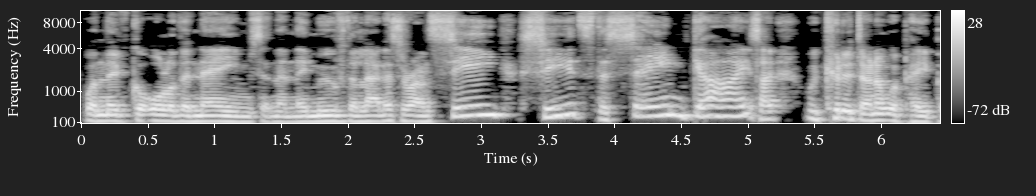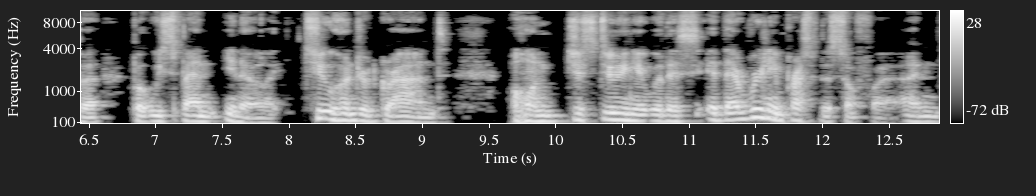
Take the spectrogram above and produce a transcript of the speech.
when they've got all of the names and then they move the letters around. See, see, it's the same guy. It's like we could have done it with paper, but we spent you know like two hundred grand on just doing it with this. They're really impressed with the software, and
